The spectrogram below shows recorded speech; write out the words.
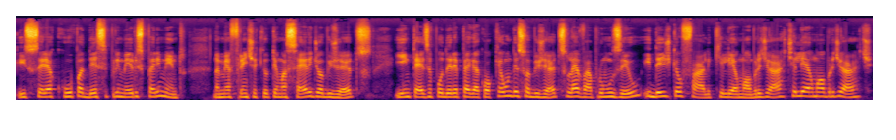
isso seria culpa desse primeiro experimento. Na minha frente aqui eu tenho uma série de objetos e em tese eu poderia pegar qualquer um desses objetos, levar para o museu e desde que eu fale que ele é uma obra de arte, ele é uma obra de arte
